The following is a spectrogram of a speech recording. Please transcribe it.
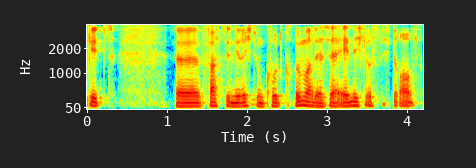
Geht äh, fast in die Richtung Kurt Krömer, der ist ja ähnlich lustig drauf.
